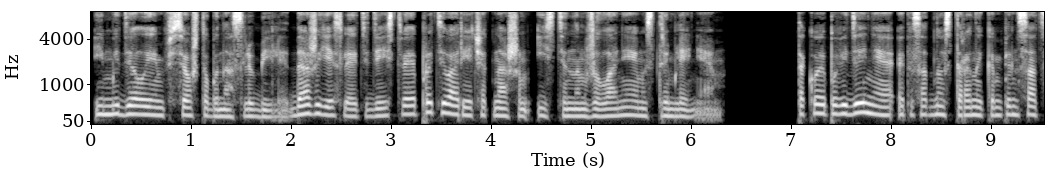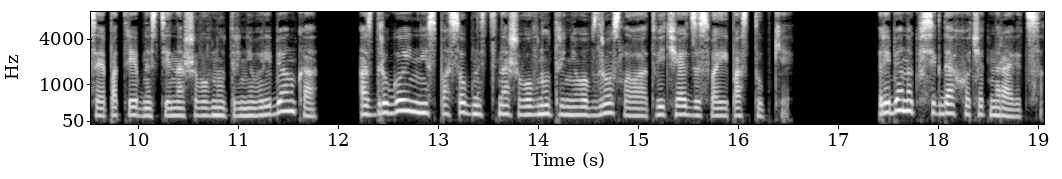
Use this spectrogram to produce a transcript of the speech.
И мы делаем все, чтобы нас любили, даже если эти действия противоречат нашим истинным желаниям и стремлениям. Такое поведение — это, с одной стороны, компенсация потребностей нашего внутреннего ребенка, а с другой — неспособность нашего внутреннего взрослого отвечать за свои поступки. Ребенок всегда хочет нравиться.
